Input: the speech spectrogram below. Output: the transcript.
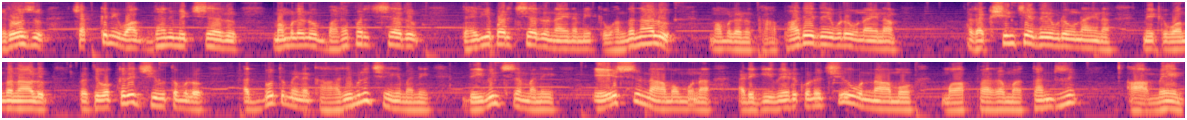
ఈరోజు చక్కని వాగ్దానం ఇచ్చారు. మమ్మలను బలపరిచారు ధైర్యపరిచారు నాయన. మీకు వందనాలు. మమ్మలను కాపాడే దేవుడు నాయన. రక్షించే దేవుడు నాయన. మీకు వందనాలు. ప్రతి ఒక్కరి జీవితంలో అద్భుతమైన కార్యములు చేయమని దీవించమని ఏసు నామమున అడిగి వేడుకొనొచ్చు ఉన్నాము. మా పరమ తండ్రి ఆ మెయిన్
